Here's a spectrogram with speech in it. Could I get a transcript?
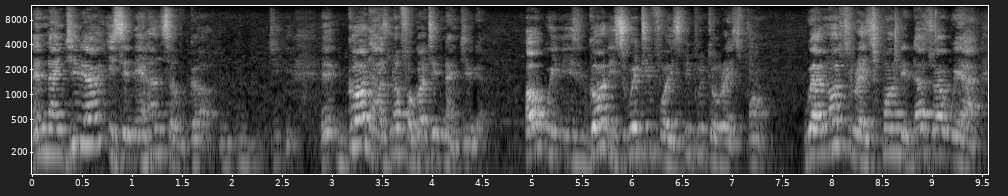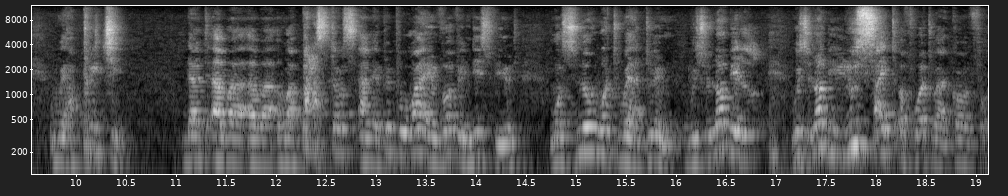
in Nigeria is in the hands of God. God has not forgotten Nigeria. All is God is waiting for his people to respond. We are not responding. That's why we are we are preaching that our, our, our pastors and the people who are involved in this field must know what we are doing. We should not be we should not be lose sight of what we are called for.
